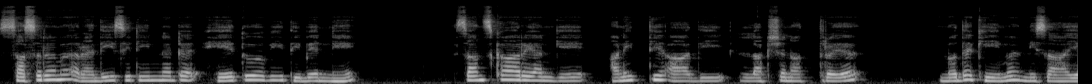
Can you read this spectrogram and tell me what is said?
සසරම රැඳී සිටින්නට හේතුව වී තිබෙන්නේ සංස්කාරයන්ගේ අනිත්‍ය ආදී ලක්ෂණත්‍රය නොදකීම නිසාය.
